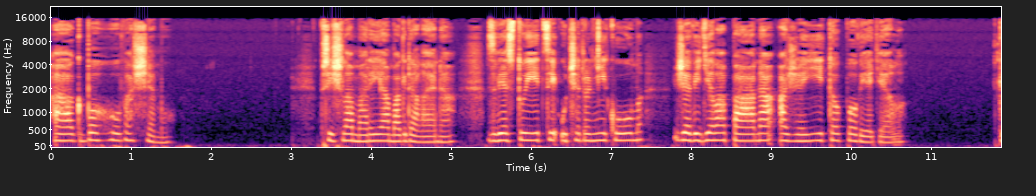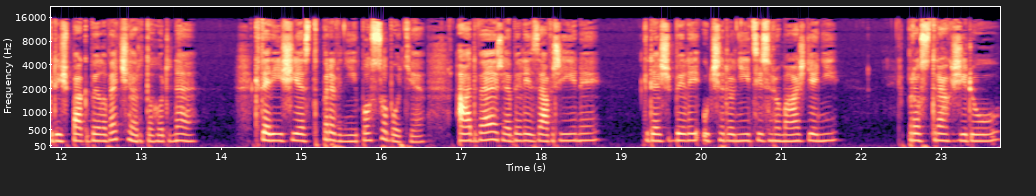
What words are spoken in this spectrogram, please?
a k Bohu vašemu. Přišla Maria Magdaléna, zvěstující učedlníkům, že viděla pána a že jí to pověděl. Když pak byl večer toho dne, kterýž jest první po sobotě a dveře byly zavříny, kdež byli učedlníci zhromážděni, pro strach židů,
